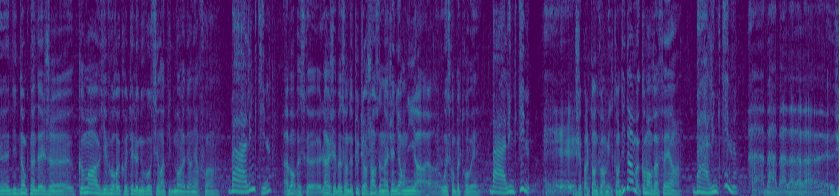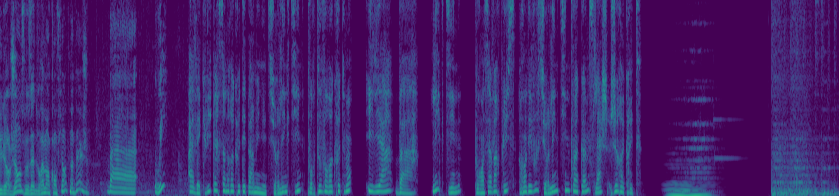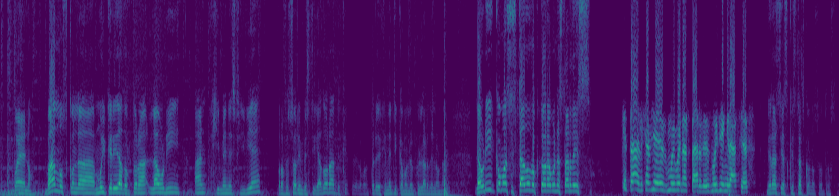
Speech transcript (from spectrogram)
Euh, dites donc, Nadège, euh, comment aviez-vous recruté le nouveau si rapidement la dernière fois? Bah, LinkedIn. Ah bon, parce que là, j'ai besoin de toute urgence d'un ingénieur en IA. Alors, où est-ce qu'on peut le trouver? Bah, LinkedIn. Mais j'ai pas le temps de voir mille candidats, moi. Comment on va faire? Bah, LinkedIn. Ah, bah, bah, bah, bah, bah, euh, Vu l'urgence, vous êtes vraiment confiante, Nadège? Bah, oui. Avec 8 personnes recrutées par minute sur LinkedIn pour tous vos recrutements, il y a, bah, LinkedIn. Pour en savoir plus, rendez-vous sur linkedin.com slash je recrute. Bueno, vamos con la muy querida doctora Laurie Ann Jiménez Fibier, profesora investigadora de jefe del Laboratorio de Genética Molecular de la UNAM. Laurie, ¿cómo has estado, doctora? Buenas tardes. ¿Qué tal, Javier? Muy buenas tardes. Muy bien, gracias. Gracias que estás con nosotros.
